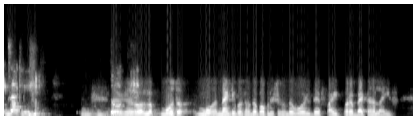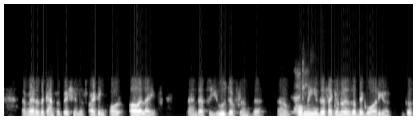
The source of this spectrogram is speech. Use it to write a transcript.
Exactly. Though uh, look, most of ninety percent of the population in the world they fight for a better life, whereas the cancer patient is fighting for a life, and that's a huge difference there. Uh, exactly. For me, the second one is a big warrior because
